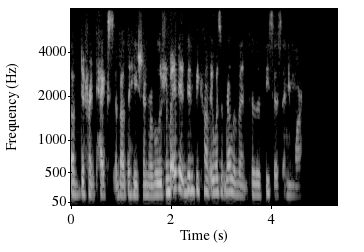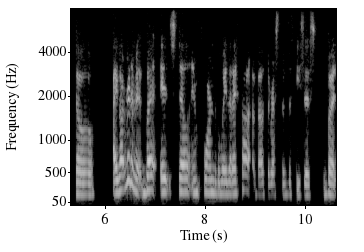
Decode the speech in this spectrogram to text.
of different texts about the Haitian Revolution, but it didn't become it wasn't relevant to the thesis anymore. So I got rid of it, but it still informed the way that I thought about the rest of the thesis, but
